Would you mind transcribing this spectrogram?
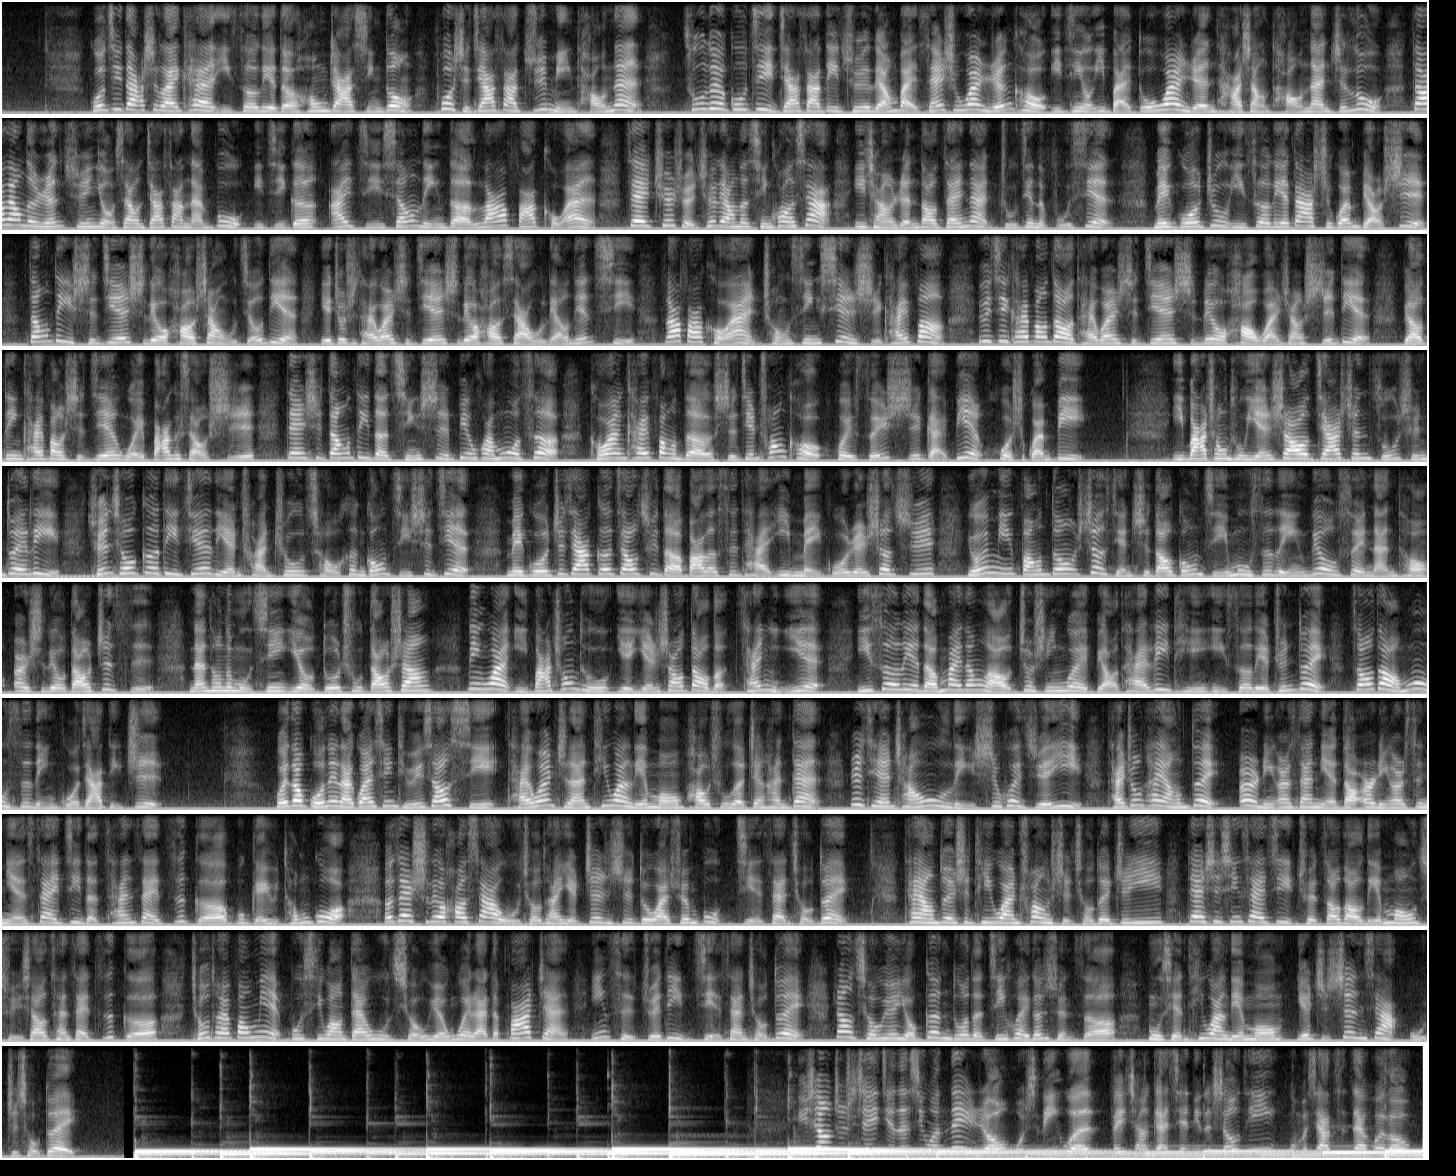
国际大事来看，以色列的轰炸行动迫使加萨居民逃难。粗略估计，加萨地区两百三十万人口，已经有一百多万人踏上逃难之路。大量的人群涌向加萨南部以及跟埃及相邻的拉法口岸。在缺水缺粮的情况下，一场人道灾难逐渐的浮现。美国驻以色列大使馆表示，当地时间十六号上午九点，也就是台湾时间十六号下午两点起，拉法口岸重新限时开放，预计开放到台湾时间十六号晚上十点，表定开放时间为八个小时。但是当地的情势变幻莫测，口岸开放的时间窗口会随时改变或是关闭。以巴冲突延烧，加深族群对立，全球各地接连传出仇恨攻击事件。美国芝加哥郊区的巴勒斯坦裔美国人社区，有一名房东涉嫌持刀攻击穆斯林六岁男童，二十六刀致死，男童的母亲也有多处刀伤。另外，以巴冲突也延烧到了餐饮业，以色列的麦当劳就是因为表态力挺以色列军队，遭到穆斯林国家抵制。回到国内来关心体育消息，台湾指南 T1 联盟抛出了震撼弹。日前常务理事会决议，台中太阳队二零二三年到二零二四年赛季的参赛资格不给予通过。而在十六号下午，球团也正式对外宣布解散球队。太阳队是 T1 创始球队之一，但是新赛季却遭到联盟取消参赛资格。球团方面不希望耽误球员未来的发展，因此决定解散球队，让球员有更多的机会跟选择。目前 T1 联盟也只剩下。五支球队。以上就是这一节的新闻内容，我是林文，非常感谢您的收听，我们下次再会喽。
